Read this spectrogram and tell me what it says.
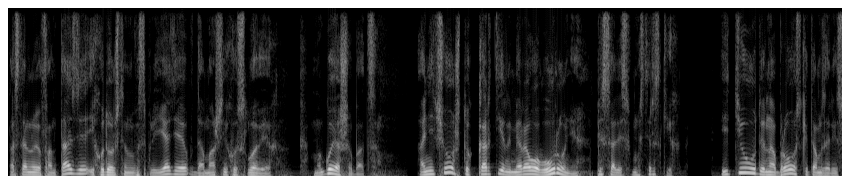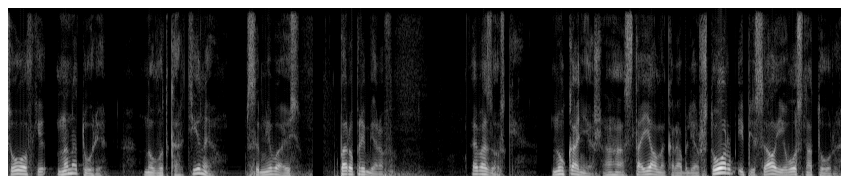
Остальное фантазия и художественное восприятие в домашних условиях. Могу и ошибаться. А ничего, что картины мирового уровня писались в мастерских. Этюды, наброски, там зарисовки, на натуре. Но вот картины, сомневаюсь. Пару примеров. Айвазовский. Ну, конечно, ага, стоял на корабле в шторм и писал его с натуры.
